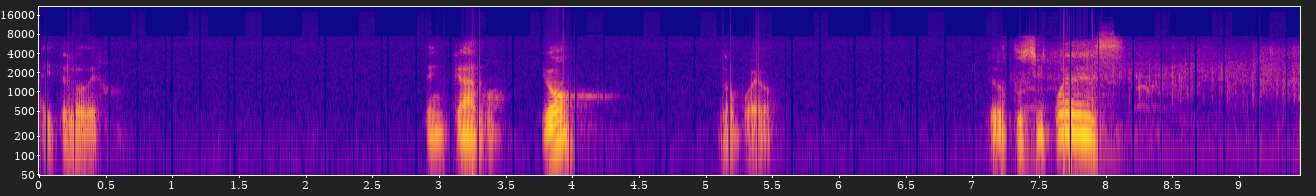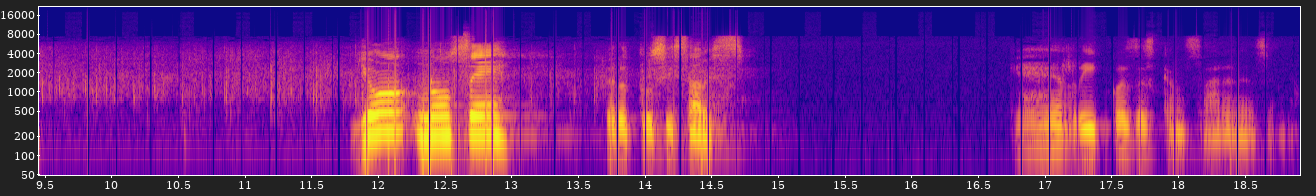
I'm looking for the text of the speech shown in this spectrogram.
ahí te lo dejo. Te encargo. Yo no puedo pero tú sí puedes. Yo no sé, pero tú sí sabes. Qué rico es descansar en el Señor.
